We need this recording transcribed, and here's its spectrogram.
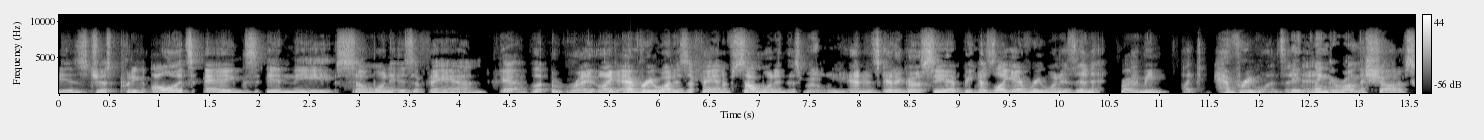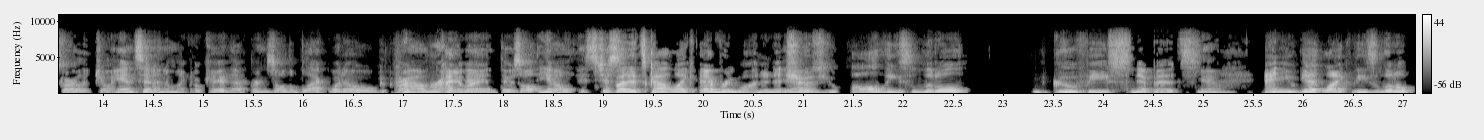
is just putting all its eggs in the someone is a fan, Yeah. right? Like everyone is a fan of someone in this movie and is going to go see it because like everyone is in it. Right. I mean, like everyone's in they it. linger on the shot of Scarlett Johansson, and I'm like, okay, that brings all the Black Widow crowd Right, right. in. There's all you know. It's just but it's got like everyone and it Yeah. shows you all these little goofy snippets yeah, and you get like these little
